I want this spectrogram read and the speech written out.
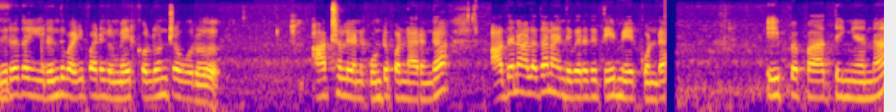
விரதம் இருந்து வழிபாடுகள் மேற்கொள்ளுன்ற ஒரு ஆற்றல் எனக்கு உண்டு பண்ணாருங்க. அதனால தான் நான் இந்த விரதத்தையே மேற்கொண்டேன். இப்போ பார்த்திங்கன்னா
